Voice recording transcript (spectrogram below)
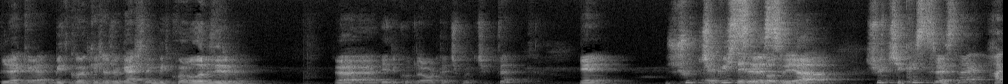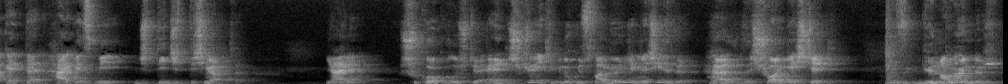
bir dakika ya Bitcoin Cash acaba gerçekten Bitcoin olabilir mi? Ee, dedikodular ortaya çıkmak çıktı. Yani şu çıkış Hep dedikodu sırasında ya. şu çıkış sırasında hakikaten herkes bir ciddi ciddi şey yaptı. Yani şu korku oluştu ya. Yani çıkıyor 2900 falan görünce millet şey dedi. Herhalde dedi şu an geçecek. Gün Ama- bugündür.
